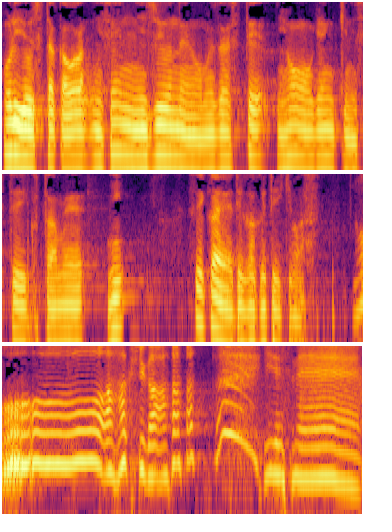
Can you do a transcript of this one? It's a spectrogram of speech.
堀吉高は2020年を目指して日本を元気にしていくために世界へ出かけていきますおー、あ、拍手が。いいですね。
